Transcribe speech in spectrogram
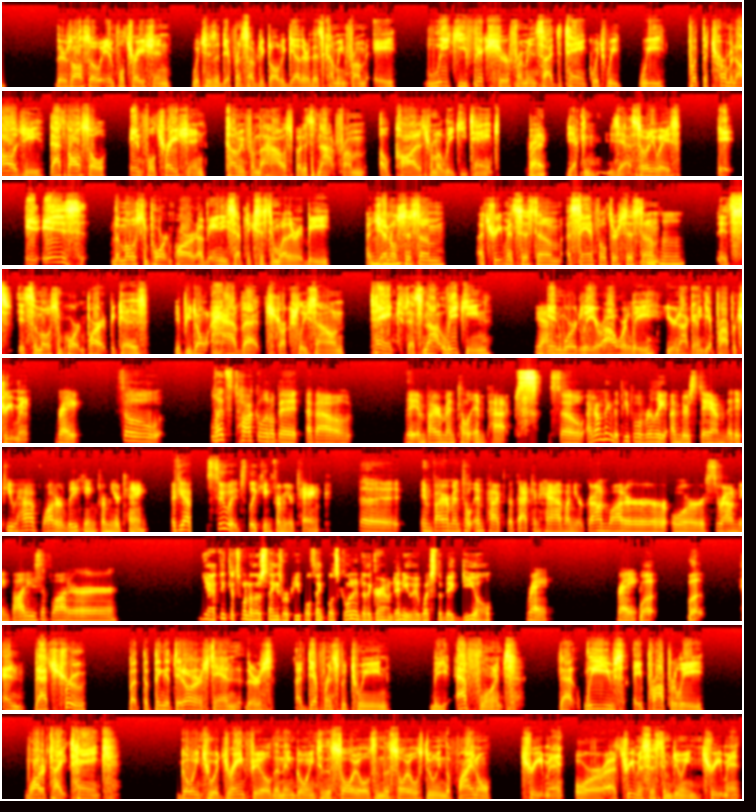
There's also infiltration, which is a different subject altogether, that's coming from a leaky fixture from inside the tank, which we we put the terminology. That's also infiltration coming from the house, but it's not from a cause from a leaky tank. Right. But yeah, can, yeah. So, anyways, it it is the most important part of any septic system, whether it be a mm-hmm. general system, a treatment system, a sand filter system. Mm-hmm. It's it's the most important part because if you don't have that structurally sound tank that's not leaking yeah. inwardly or outwardly, you're not going to get proper treatment. Right. So let's talk a little bit about the environmental impacts. So I don't think that people really understand that if you have water leaking from your tank, if you have sewage leaking from your tank, the environmental impact that that can have on your groundwater or surrounding bodies of water. Yeah, I think it's one of those things where people think, well, it's going into the ground anyway. What's the big deal? Right. Right. Well, well, and that's true. But the thing that they don't understand, there's a difference between the effluent that leaves a properly watertight tank going to a drain field and then going to the soils and the soils doing the final treatment or a treatment system doing treatment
